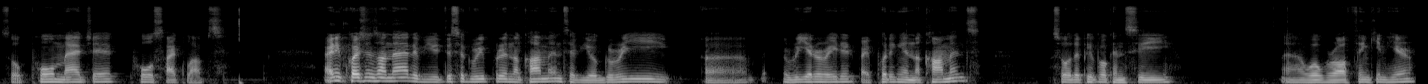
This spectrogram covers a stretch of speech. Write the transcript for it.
So pull magic, pull cyclops. Any questions on that? If you disagree, put it in the comments. If you agree, uh, reiterate it by putting in the comments so other people can see uh, what we're all thinking here.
